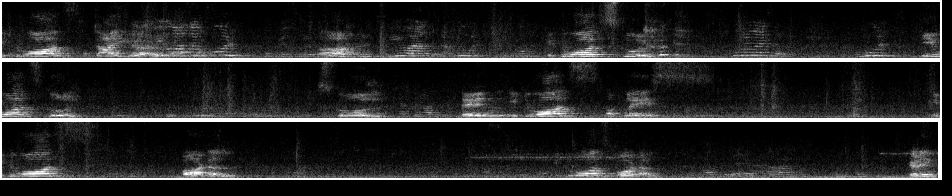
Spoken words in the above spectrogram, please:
it was He tiger. was a fool. Huh? He was fool. It was school. A. He was school. School. Then it was a place. It was bottle. It was bottle. Getting?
